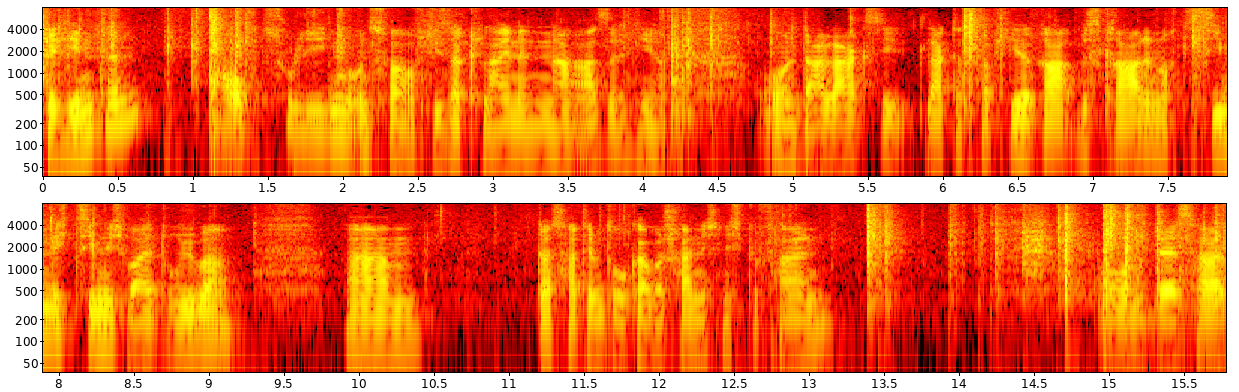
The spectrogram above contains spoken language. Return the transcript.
hier hinten aufzuliegen und zwar auf dieser kleinen Nase hier. Und da lag, sie, lag das Papier bis gerade noch ziemlich, ziemlich weit drüber. Ähm, das hat dem Drucker wahrscheinlich nicht gefallen. Und deshalb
